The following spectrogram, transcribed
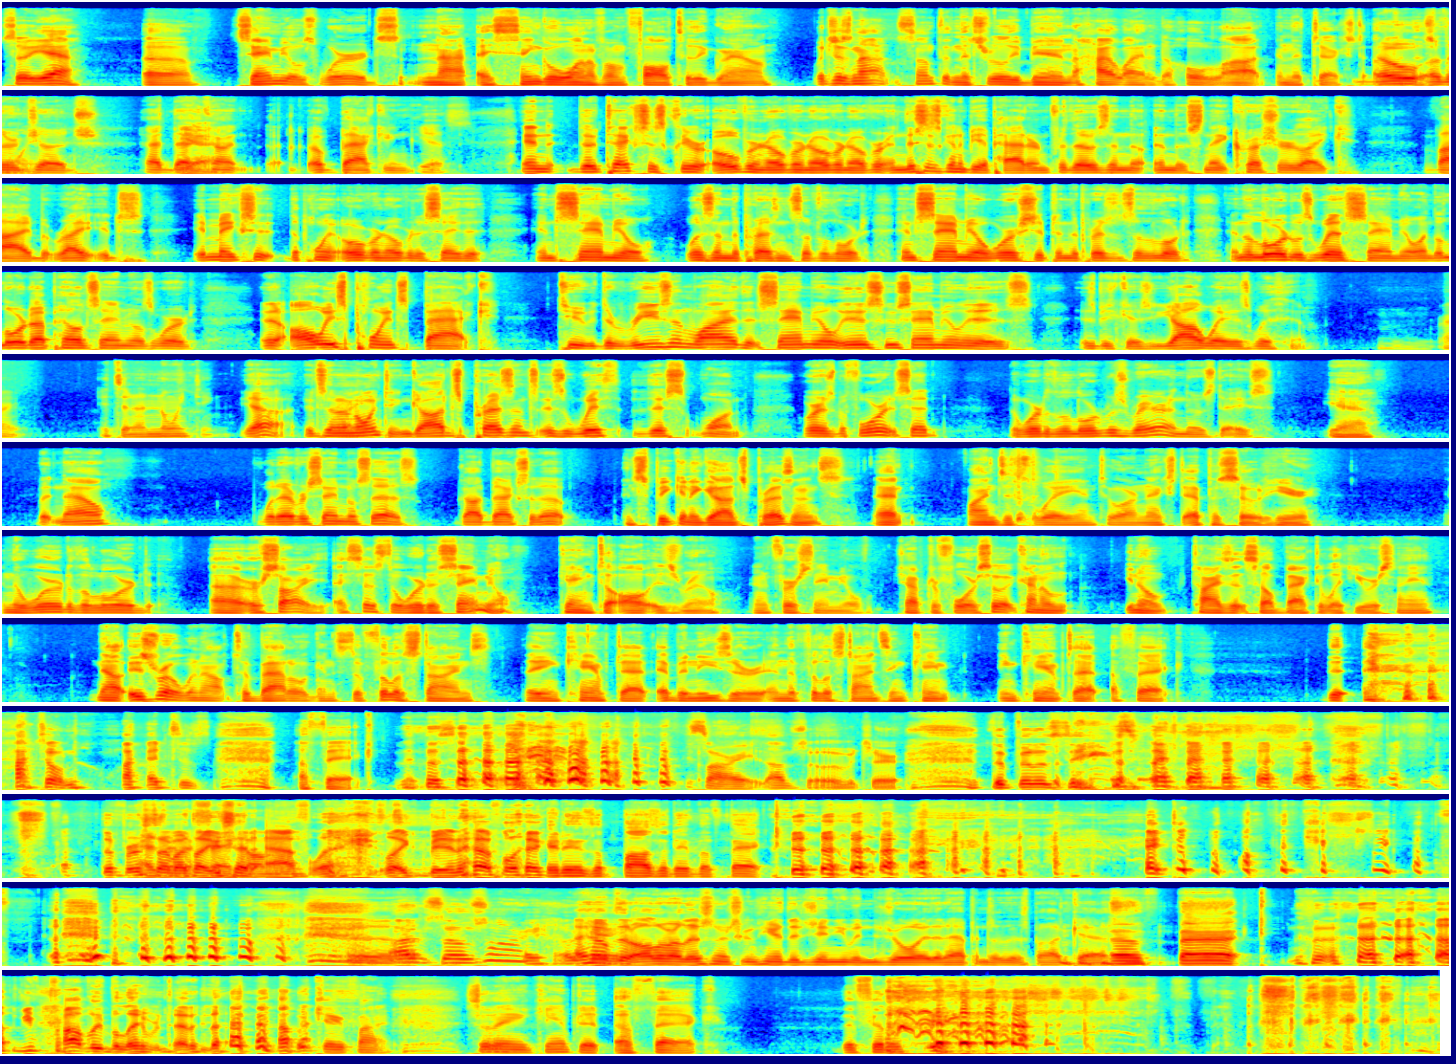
So yeah, uh, Samuel's words, not a single one of them fall to the ground, which is not something that's really been highlighted a whole lot in the text. up to No this other point. judge had that Yeah. kind of backing. Yes. And the text is clear over and over and over and over. And this is going to be a pattern for those in the in the snake crusher like vibe, right? It's it makes it the point over and over to say that and Samuel was in the presence of the Lord. And Samuel worshipped in the presence of the Lord. And the Lord was with Samuel. And the Lord upheld Samuel's word. And it always points back to the reason why that Samuel is who Samuel is, is because Yahweh is with him. Hmm, right. It's an anointing. Yeah, it's an anointing. God's presence is with this one. Whereas before it said the word of the Lord was rare in those days. Yeah. But now, whatever Samuel says, God backs it up. And speaking of God's presence, that finds its way into our next episode here. And the word of the Lord, uh, or sorry, it says the word of Samuel came to all Israel in First Samuel chapter 4. So it kind of, you know, ties itself back to what you were saying. Now, Israel went out to battle against the Philistines. They encamped at Ebenezer, and the Philistines encamped, encamped at Aphek. The, I don't know why I just Aphek. Sorry, I'm so immature. The Philistines. The first Has time I thought you said on me. Affleck, like Ben Affleck. it is a positive effect. I don't know what the actually- I'm so sorry. I hope that all of our listeners can hear the genuine joy that happens in this podcast. effect. you probably belabored that enough. okay, fine. So they encamped at Aphek. The Philistines.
